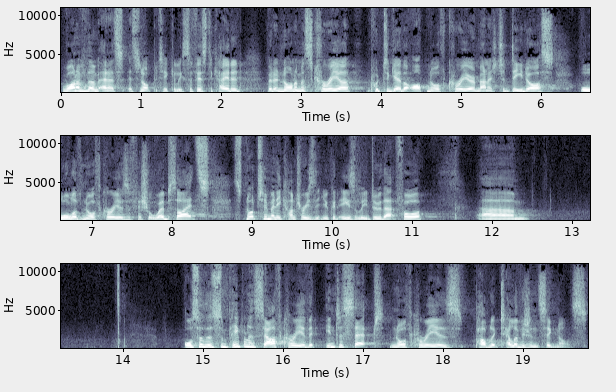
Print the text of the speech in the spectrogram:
One of them, and it's, it's not particularly sophisticated, but Anonymous Korea put together Op North Korea and managed to DDoS all of North Korea's official websites. It's not too many countries that you could easily do that for. Um, also, there's some people in South Korea that intercept North Korea's public television signals.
